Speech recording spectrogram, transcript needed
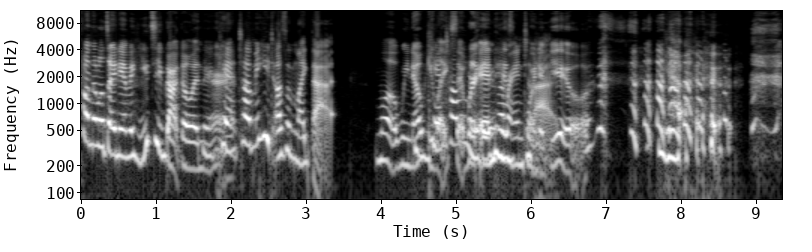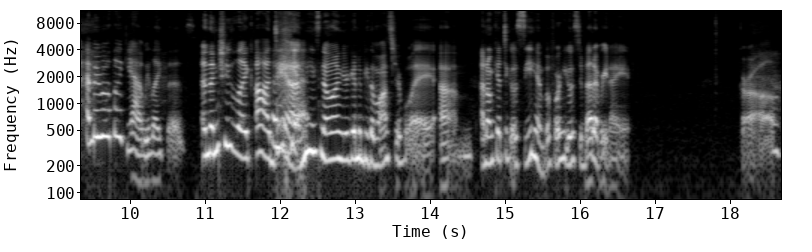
Fun little dynamic YouTube got going there. you can't tell me he doesn't like that. well, we know you he likes it. We're in his point that. of view. Yeah. and they're both like, "Yeah, we like this." And then she's like, "Ah, damn, Yeah. he's no longer gonna be the monster boy. Um, I don't get to go see him before he goes to bed every night." Girl,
